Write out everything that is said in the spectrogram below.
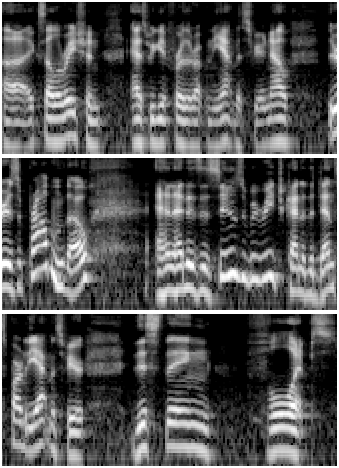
uh, acceleration as we get further up in the atmosphere. Now, there is a problem though, and that is as soon as we reach kind of the dense part of the atmosphere, this thing flips.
